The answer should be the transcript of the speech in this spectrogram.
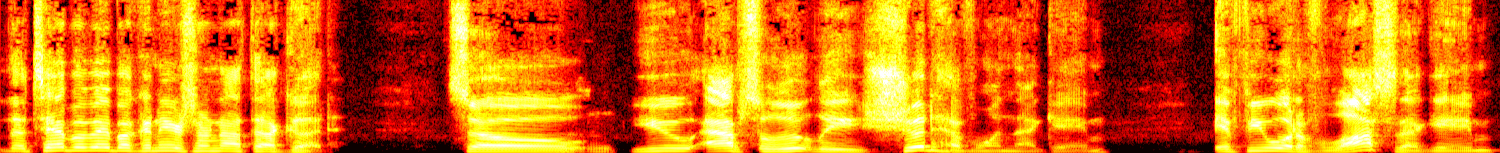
the Tampa Bay Buccaneers are not that good. So you absolutely should have won that game. If you would have lost that game,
